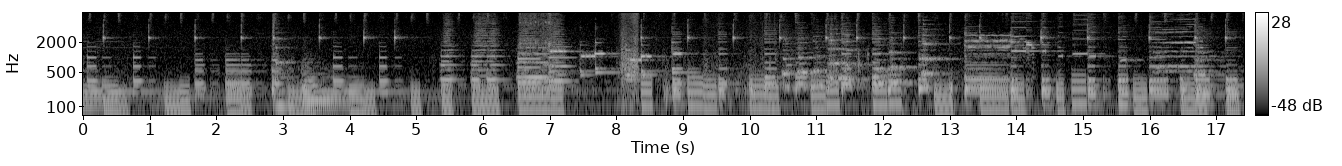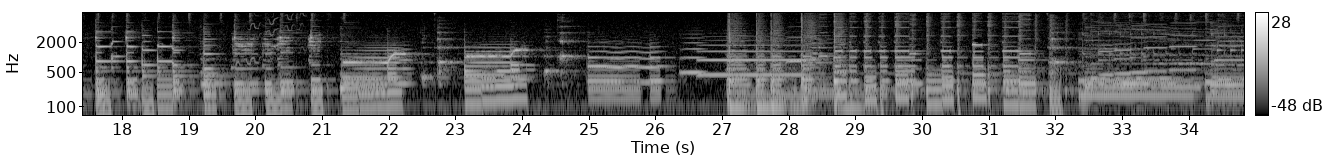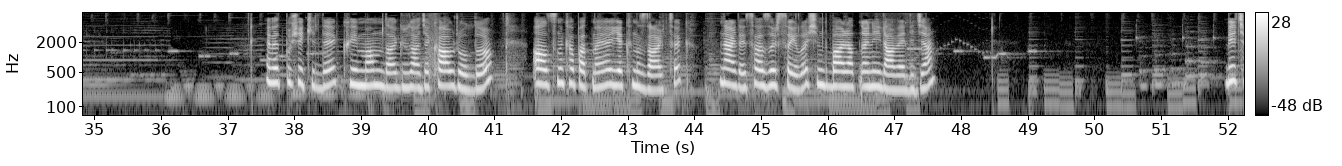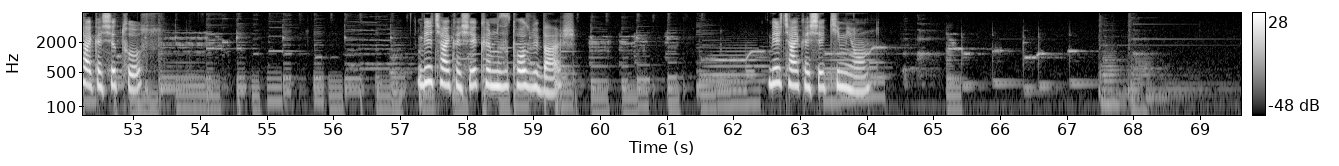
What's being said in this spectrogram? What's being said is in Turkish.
Evet bu şekilde kıymam da güzelce kavruldu. Altını kapatmaya yakınız artık. Neredeyse hazır sayılı. Şimdi baharatlarını ilave edeceğim. Bir çay kaşığı tuz. Bir çay kaşığı kırmızı toz biber. Bir çay kaşığı kimyon.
